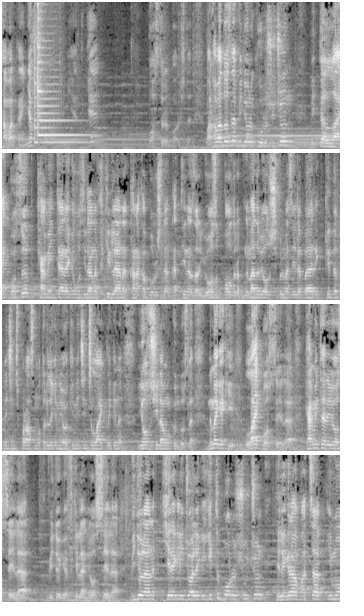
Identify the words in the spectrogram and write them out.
samarqandga hokimiyatga bostirib borishdi. Marhamat do'stlar videoni ko'rish uchun bitta like bosib kommentariyaga o'zinglarni fikrlarini qanaqa bo'lishidan qat'iy nazar yozib qoldirib nima deb yozishni bilmasanglar bir ikki deb nechinchi prosmotrligini yoki nechinchi laykligini yozishinglar mumkin do'stlar. Nimagaki like bossanglar kommentariya yozsanglar videoga fikrlarni yozsanglar videolarni kerakli joylarga yetib borishi uchun telegram whatsapp imo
